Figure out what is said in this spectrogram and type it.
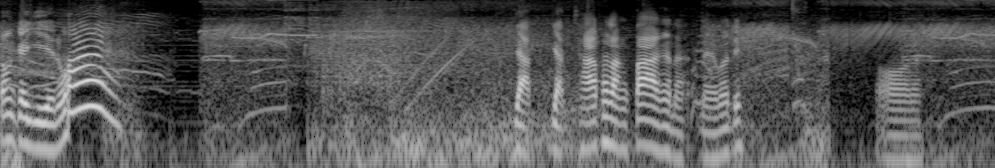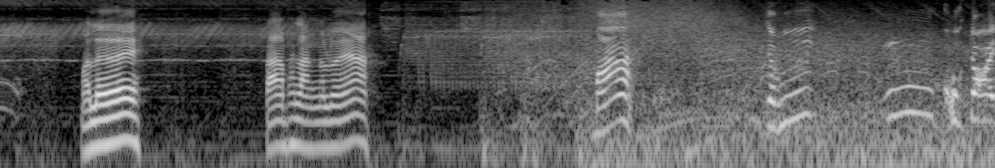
ต้องใจเย็นว่าอยากอยากชาร์จพลังต้านกันอะไหนมาดิ ต่อนะมาเลยต้านพลังกันเลยอะมาอย่างนี้อื้อโคกจอย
